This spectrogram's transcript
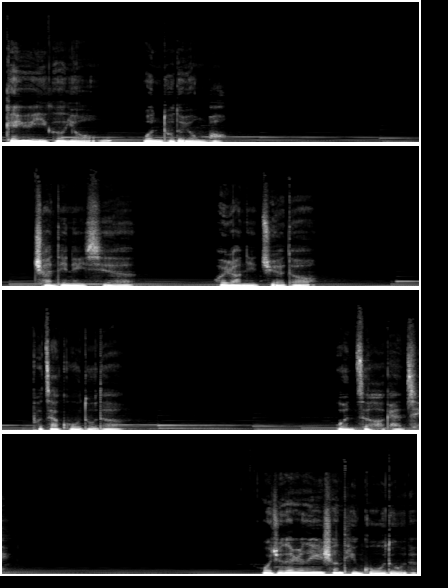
给予一个有温度的拥抱。传递那些会让你觉得不再孤独的文字和感情。我觉得人的一生挺孤独的。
